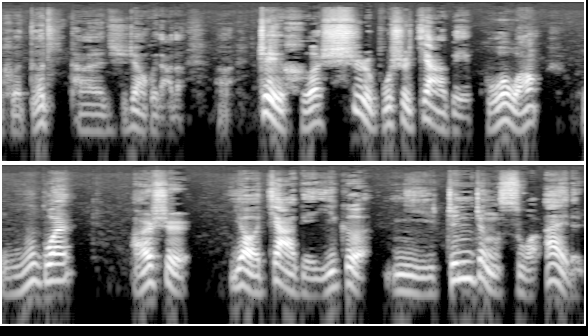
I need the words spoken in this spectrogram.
和得体。他是这样回答的啊，这和是不是嫁给国王无关，而是要嫁给一个你真正所爱的人。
